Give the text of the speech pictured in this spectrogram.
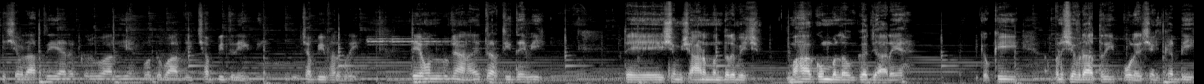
ਤੇ ਸ਼ਿਵਰਾਤਰੀ ਆਰੰਭ ਕਰੂ ਰਹੀ ਹੈ, ਬੁੱਧਵਾਰ ਦੀ 26 ਤਰੀਕ ਦੀ 26 ਫਰਵਰੀ। ਤੇ ਹੁਣ ਲੁਧਿਆਣਾ ਦੀ ਧਰਤੀ ਤੇ ਵੀ ਤੇ ਸ਼ਮਸ਼ਾਨ ਮੰਦਿਰ ਵਿੱਚ ਮਹਾਕੁੰਭ ਲੰਗਰ ਜਾ ਰਿਹਾ ਕਿਉਂਕਿ ਆਪਣੀ ਸ਼ਿਵਰਾਤਰੀ ਭੋਲੇ ਸ਼ੰਕਰ ਦੀ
